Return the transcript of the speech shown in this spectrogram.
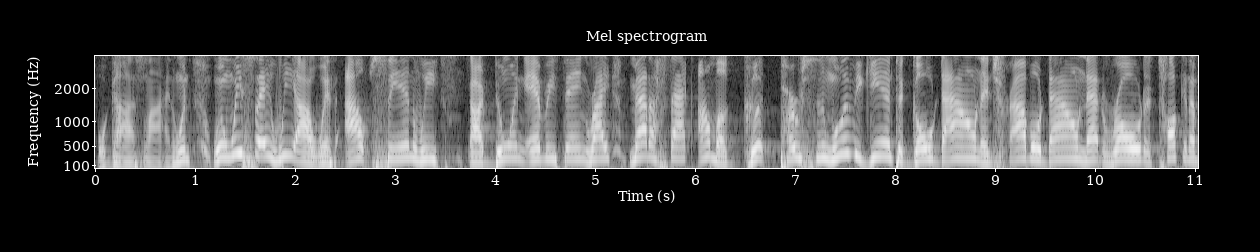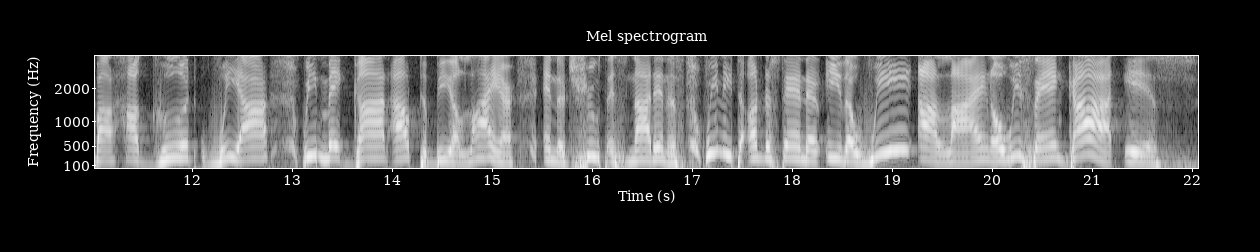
or God's lying. When, when we say we are without sin, we are doing everything right. Matter of fact, I'm a good person. When we begin to go down and travel down that road of talking about how good we are, we make God out to be a liar and the truth is not in us. We need to understand that either we are lying or we're saying God is,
